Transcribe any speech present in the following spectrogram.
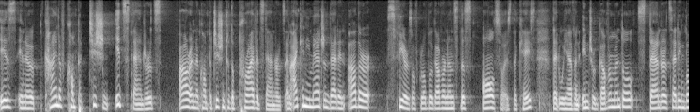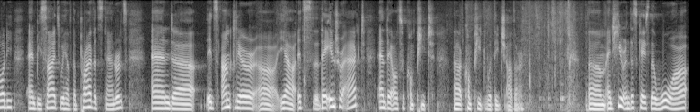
is in a kind of competition. Its standards are in a competition to the private standards. And I can imagine that in other spheres of global governance, this also is the case that we have an intergovernmental standard setting body, and besides, we have the private standards. And uh, it's unclear, uh, yeah, it's they interact and they also compete, uh, compete with each other. Um, and here, in this case, the WOAH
